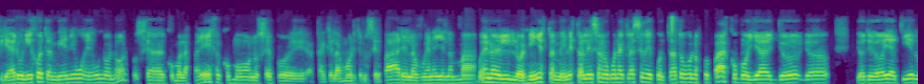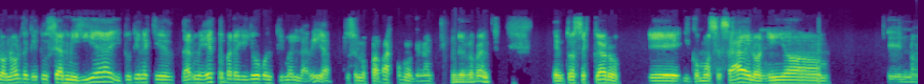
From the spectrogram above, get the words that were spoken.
crear un hijo también es un honor, o sea, como las parejas, como, no sé, pues, hasta que la muerte nos separe, las buenas y las malas. Bueno, los niños también establecen alguna clase de contrato con los papás, como ya yo, yo, yo te doy a ti el honor de que tú seas mi guía y tú tienes que darme esto para que yo continúe la vida. Entonces los papás como que no entienden de repente. Entonces, claro, eh, y como se sabe, los niños eh, no,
